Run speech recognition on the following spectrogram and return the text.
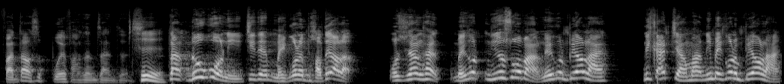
反倒是不会发生战争。是那如果你今天美国人跑掉了，我想想看，美国你就说吧，美国人不要来，你敢讲吗？你美国人不要来，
